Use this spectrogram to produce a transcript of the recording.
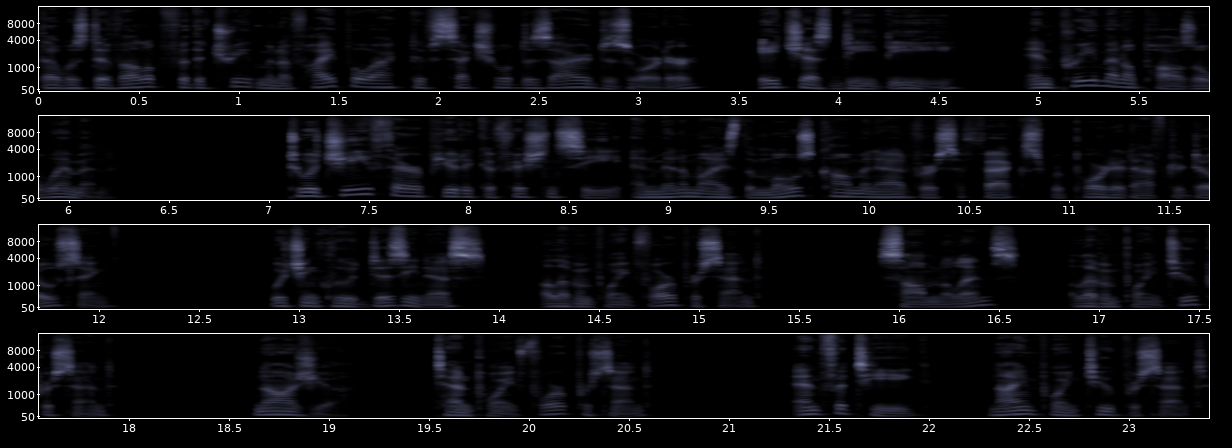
that was developed for the treatment of hypoactive sexual desire disorder, HSDD, in premenopausal women. To achieve therapeutic efficiency and minimize the most common adverse effects reported after dosing, which include dizziness, 11.4%, somnolence, 11.2%, nausea, 10.4%, and fatigue, 9.2%.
